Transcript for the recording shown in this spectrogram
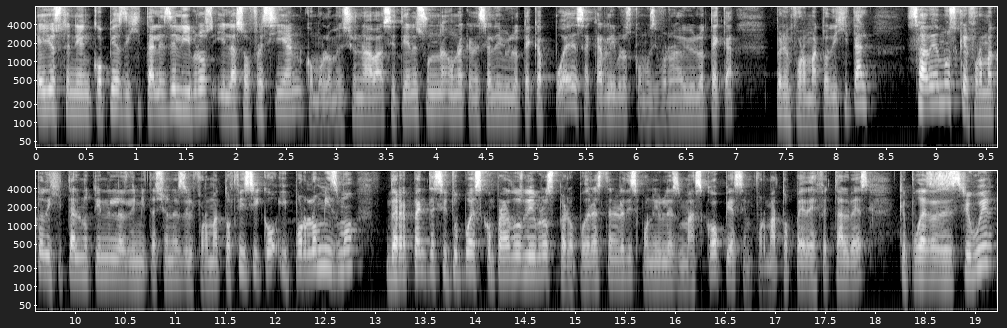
ellos tenían copias digitales de libros y las ofrecían, como lo mencionaba, si tienes una, una, credencial de biblioteca, puedes sacar libros como si fuera una biblioteca, pero en formato digital. Sabemos que el formato digital no tiene las limitaciones del formato físico y por lo mismo, de repente si tú puedes comprar dos libros, pero podrías tener disponibles más copias en formato PDF tal vez, que puedas distribuir.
